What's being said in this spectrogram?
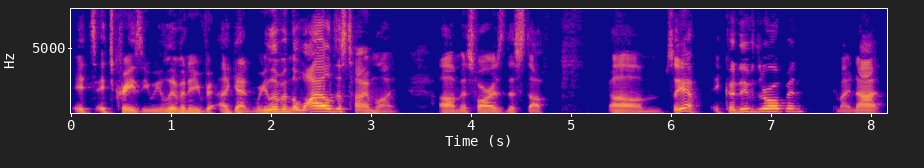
it's it's crazy. We live in a again, we live in the wildest timeline um, as far as this stuff. Um, so yeah, it could leave the door open. It might not.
